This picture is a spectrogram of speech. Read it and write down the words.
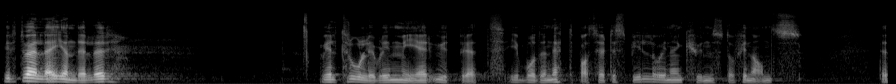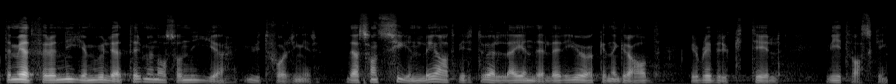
Virtuelle eiendeler vil trolig bli mer utbredt i både nettbaserte spill og innen kunst og finans dette medfører nye muligheter, men også nye utfordringer. Det er sannsynlig at virtuelle eiendeler i økende grad vil bli brukt til hvitvasking.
